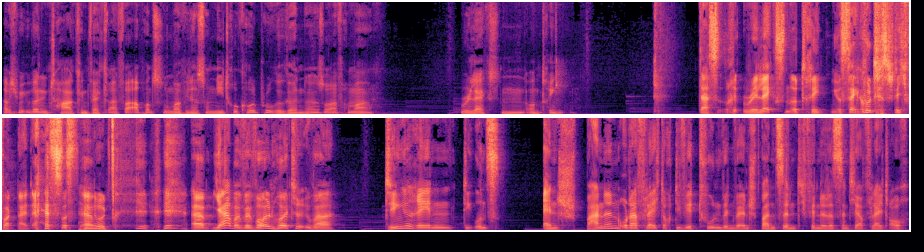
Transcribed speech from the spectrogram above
habe ich mir über den Tag hinweg einfach ab und zu mal wieder so ein Nitro Cold Brew gegönnt, ne? So einfach mal relaxen und trinken. Das Re Relaxen und Trinken ist ein gutes Stichwort. Nein, es ist, ähm, äh, ja, aber wir wollen heute über Dinge reden, die uns entspannen oder vielleicht auch die wir tun, wenn wir entspannt sind. Ich finde, das sind ja vielleicht auch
